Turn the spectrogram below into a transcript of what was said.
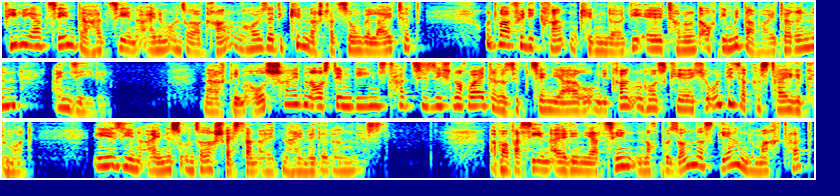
Viele Jahrzehnte hat sie in einem unserer Krankenhäuser die Kinderstation geleitet und war für die kranken Kinder, die Eltern und auch die Mitarbeiterinnen ein Segen. Nach dem Ausscheiden aus dem Dienst hat sie sich noch weitere 17 Jahre um die Krankenhauskirche und die Sakristei gekümmert, ehe sie in eines unserer Schwesternaltenheime gegangen ist. Aber was sie in all den Jahrzehnten noch besonders gern gemacht hat,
